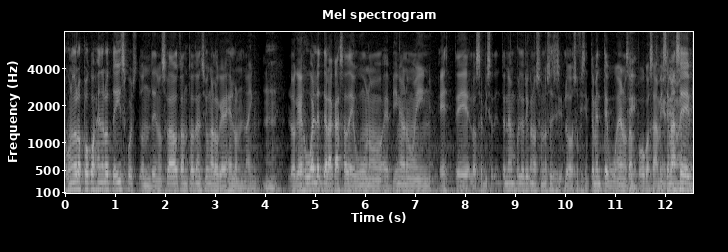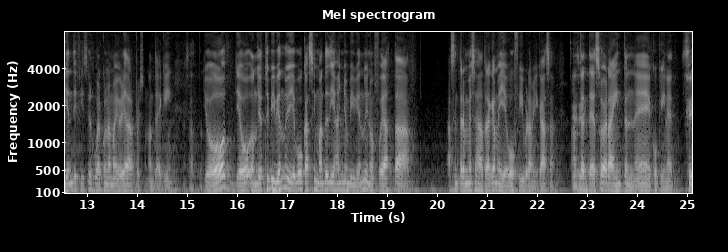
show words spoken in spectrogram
es uno de los pocos géneros de esports donde no se le ha dado tanta atención a lo que es el online. Ujú. Lo que es jugar desde la casa de uno es bien annoying. Este, los servicios de internet en Puerto Rico no son lo, sufici- lo suficientemente buenos Sí, tampoco. O sea, a mí se me hace bien difícil jugar con la mayoría de las personas de aquí. Exacto. Yo llevo, donde yo estoy viviendo, yo llevo casi más de 10 años viviendo y no fue hasta hace tres meses atrás que me llegó fibra a mi casa. Sí, Antes sí. de eso era internet, coquinet. Sí.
